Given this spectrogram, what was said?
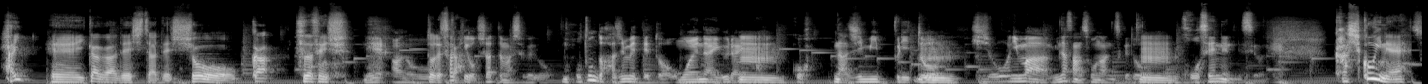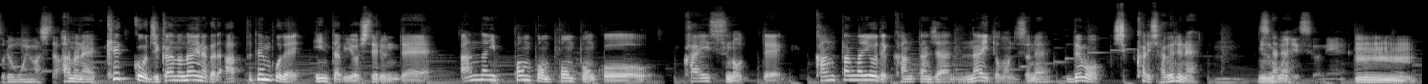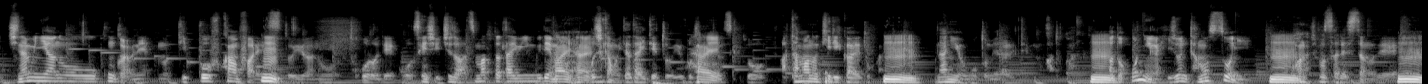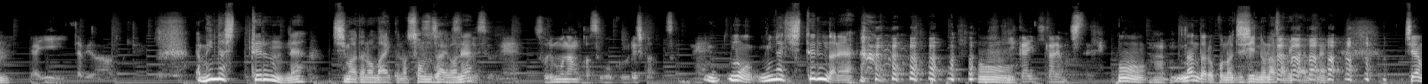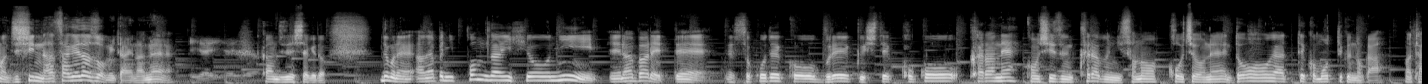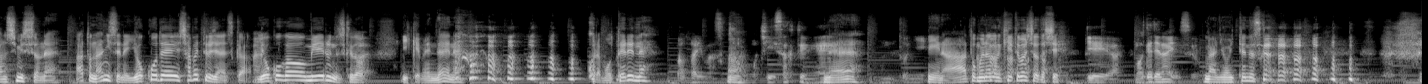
はい、えーいかがでしたでしょうか？須田選手。ね、あのどうですか？さっきおっしゃってましたけど、ほとんど初めてとは思えないぐらい、うん。こう、馴染みっぷりと、うん。非常にまあ、皆さんそうなんですけど、うん。好青年ですよね。賢いね。それ思いました。あのね、結構時間のない中でアップテンポでインタビューをしてるんで、あんなにポンポンポンポンこう、返すのって簡単なようで簡単じゃないと思うんですよね。でも、しっかり喋るね。うんみんなねすごいですよね。うん。ちなみにあの、今回はね、あの、ティップオフカンファレンスというあの、ところで、こう、選手一度集まったタイミングで、まあはいはいお時間をいただいてということなんですけど、頭の切り替えとか。何を求められているのかとか、うん。あと本人が非常に楽しそうにおうん。話をされてたので、うん。いや、いいインタビューだなと思って。みんな知ってるんね。島田のマイクの存在をねそうで。すよね。それもなんかすごく嬉しかったですけどね。もうみんな知ってるんだね。うん2回聞かれましたね。うんうなんだろう、この自信のなさみたいなね。チェアマン自信なさげだぞみたいなね、いやいやいや。感じでしたけど。でもね、あの、やっぱり日本代表に選ばれて、そこでこうブレイクして、ここからね、今シーズンクラブにその好調をね、どうや。ってこう持ってくるのか、まあ楽しみですよね。あと何せね、横で喋ってるじゃないですか。はい横顔見えるんですけど、はいイケメンだよね。これモテるね。わかります。うん小さくてね。ね本当に。いいなと思いながら聞いてました、私。いやいや、負けてないですよ。何を言ってんですか？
